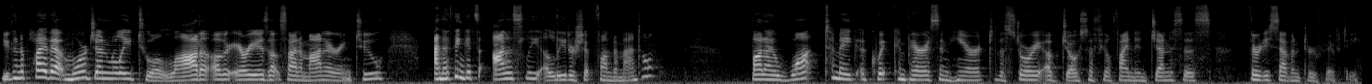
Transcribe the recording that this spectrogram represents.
You can apply that more generally to a lot of other areas outside of monitoring too, and I think it's honestly a leadership fundamental. But I want to make a quick comparison here to the story of Joseph you'll find in Genesis 37 through 50.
